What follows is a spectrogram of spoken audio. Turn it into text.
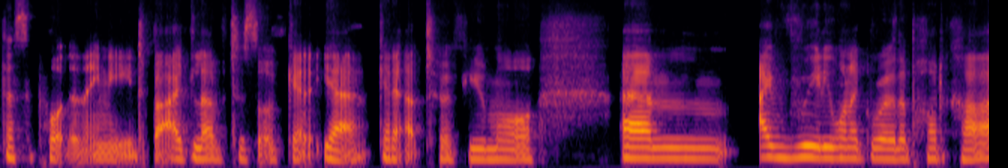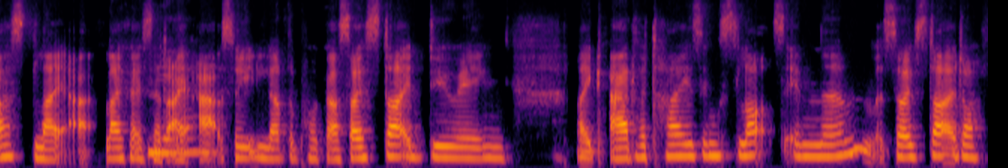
the support that they need, but I'd love to sort of get yeah get it up to a few more um i really want to grow the podcast. Like uh, like i said yeah. i absolutely love the podcast. So i started doing like advertising slots in them. So i started off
